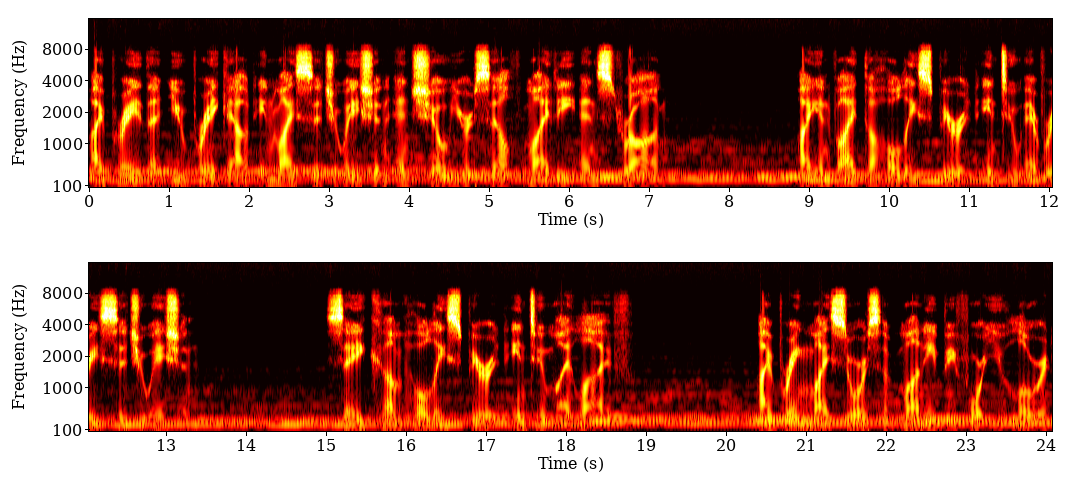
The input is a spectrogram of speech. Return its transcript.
I pray that you break out in my situation and show yourself mighty and strong. I invite the Holy Spirit into every situation. Say come Holy Spirit into my life. I bring my source of money before you Lord,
